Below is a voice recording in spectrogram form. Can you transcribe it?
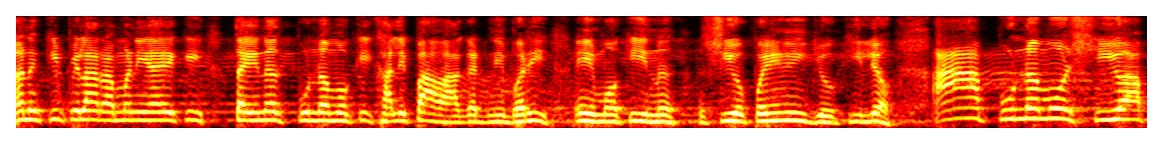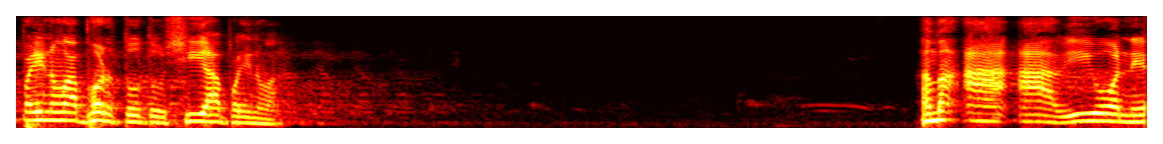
અને કી પેલા રમણીયાએ કી તૈન જ પૂનમો કી ખાલી પાવાગઢની ભરી એમાં કી શિયો પૈણી ગયો કી લ્યો. આ પૂનમો શિયા પૈણવા ભરતો તો શિયા પૈણવા. આમાં આ આવીઓ ને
